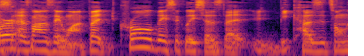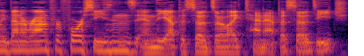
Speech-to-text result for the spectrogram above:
for. as long as they want. But Kroll basically says that because it's only been around for four seasons and the episodes are like 10 episodes each,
